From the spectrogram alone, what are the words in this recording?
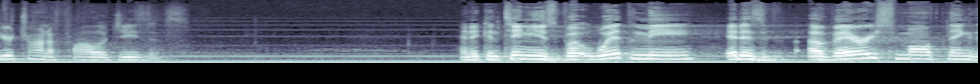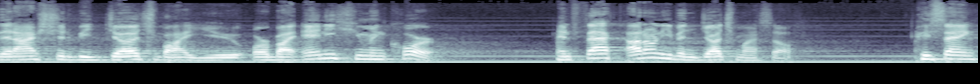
you're trying to follow Jesus. And it continues, But with me, it is a very small thing that I should be judged by you or by any human court. In fact, I don't even judge myself. He's saying,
